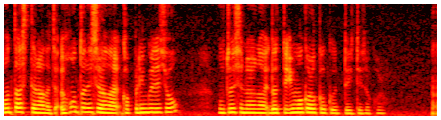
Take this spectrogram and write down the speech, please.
本当は知ってらんなじゃんえ本当に知らない。カップリングでしょ？本当に知らない。だって今から書くって言ってたから。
